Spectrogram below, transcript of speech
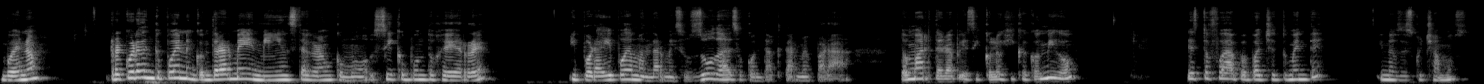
Bueno, recuerden que pueden encontrarme en mi Instagram como psico.gr y por ahí pueden mandarme sus dudas o contactarme para tomar terapia psicológica conmigo. Esto fue Apapacho tu mente y nos escuchamos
